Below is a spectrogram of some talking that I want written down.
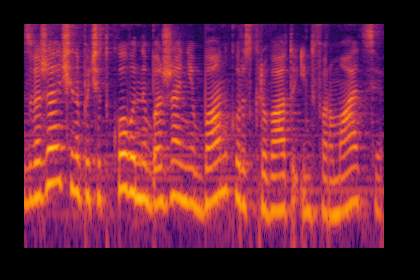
Зважаючи на початкове небажання банку розкривати інформацію,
